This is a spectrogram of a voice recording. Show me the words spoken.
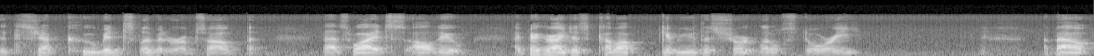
it's Chef Cumin's living room, so that, that's why it's all new. I figure I just come up, give you this short little story about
